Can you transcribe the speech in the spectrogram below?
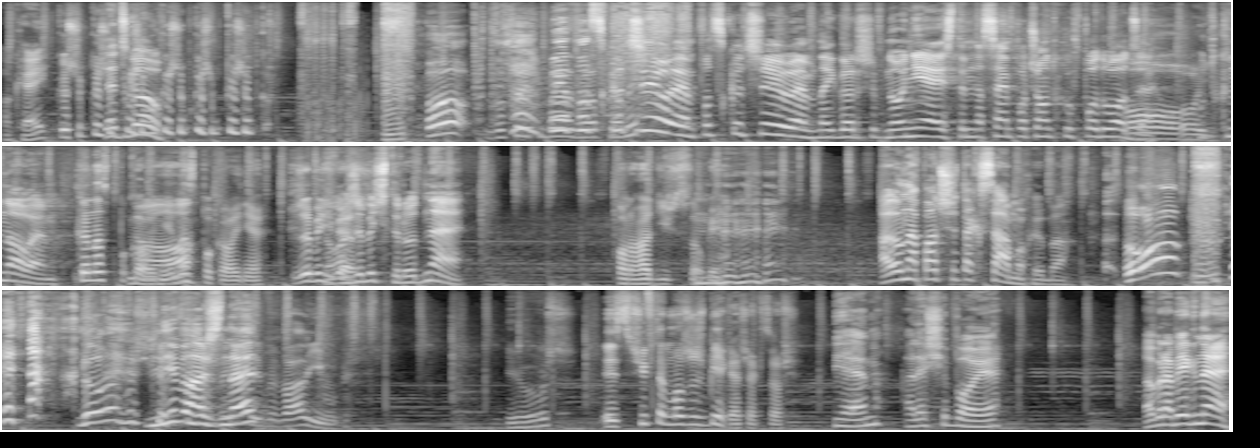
Okej. Szybko, szybko, Let's szybko, go. szybko, szybko, szybko, szybko. O, zostałeś Ja chyba załatwiony? podskoczyłem, podskoczyłem w najgorszym... No nie, jestem na samym początku w podłodze. Oj. Utknąłem. Tylko na spokojnie, No. na spokojnie. Żebyś To wiesz, może być trudne. poradzisz sobie. Ale ona patrzy tak samo chyba. O! No, bo się Nieważne. się wywalił. Już. Y, Z shiftem możesz biegać jak coś. Wiem, ale się boję. Dobra, biegnę!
